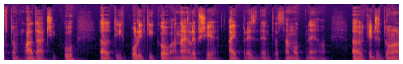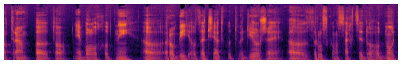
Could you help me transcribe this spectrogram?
v tom hľadáčiku tých politikov a najlepšie aj prezidenta samotného. Keďže Donald Trump to nebol ochotný robiť, od začiatku tvrdil, že s Ruskom sa chce dohodnúť,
